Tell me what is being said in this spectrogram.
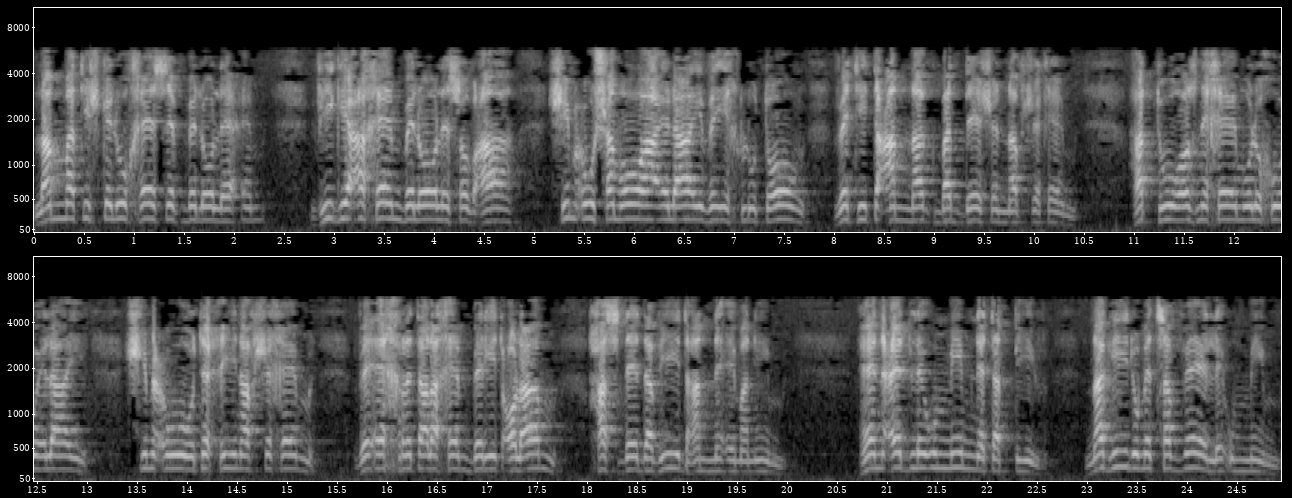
למה תשקלו כסף בלא לחם, ויגיעכם בלא לשובעה, שמעו שמוע אלי ואכלו טוב, ותתענג בדשן נפשכם. הטו אוזניכם ולכו אלי, שמעו תחי נפשכם, ואכרתה לכם ברית עולם, חסדי דוד הנאמנים. הן עד לאומים נתתיו, נגיד ומצווה לאומים.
